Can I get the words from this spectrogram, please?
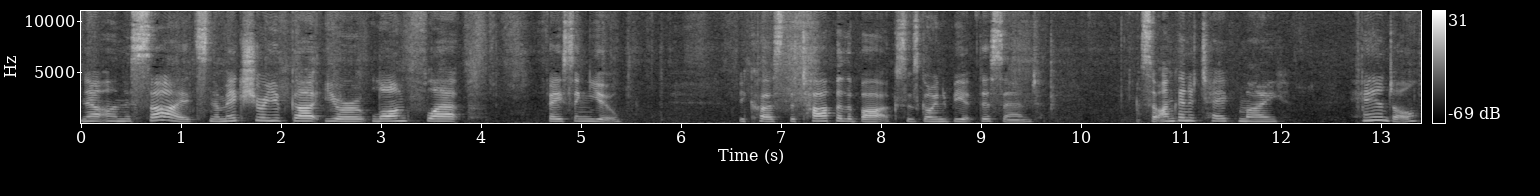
Now on the sides, now make sure you've got your long flap facing you because the top of the box is going to be at this end. So I'm going to take my handle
